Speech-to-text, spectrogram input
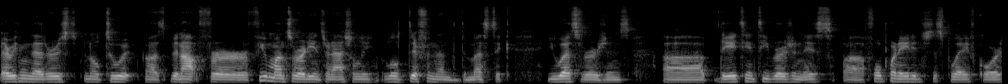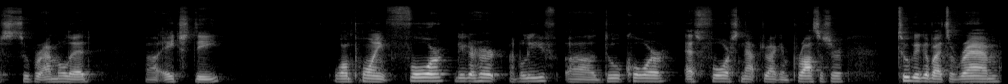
everything that there is to know to it. Uh, it's been out for a few months already internationally. A little different than the domestic U.S. versions. Uh, the AT&T version is uh, 4.8 inch display, of course, Super AMOLED, uh, HD, 1.4 gigahertz, I believe, uh, dual core S4 Snapdragon processor, 2 gigabytes of RAM,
